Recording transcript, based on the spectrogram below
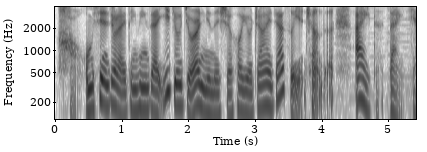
好，我们现在就来听听，在一九九二年的时候，由张艾嘉所演唱的《爱的代价》。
